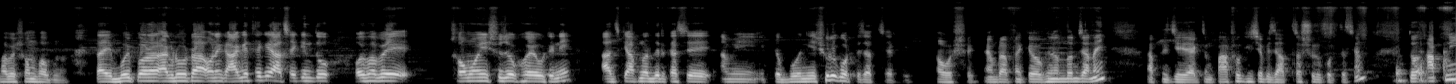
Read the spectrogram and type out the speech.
ভাবে সম্ভব না। তাই বই পড়ার আগ্রহটা অনেক আগে থেকে আছে কিন্তু ওইভাবে সময় সুযোগ হয়ে ওঠেনি। আজকে আপনাদের কাছে আমি একটা বই নিয়ে শুরু করতে চাচ্ছি আর কি। অবশ্যই আমরা আপনাকে অভিনন্দন জানাই। আপনি যে একজন পাঠক হিসেবে যাত্রা শুরু করতেছেন। তো আপনি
